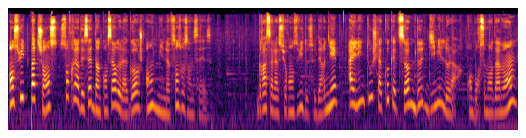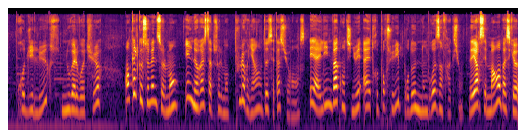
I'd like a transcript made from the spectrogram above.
Ensuite, pas de chance, son frère décède d'un cancer de la gorge en 1976. Grâce à l'assurance vie de ce dernier, Eileen touche la coquette somme de 10 000 dollars. Remboursement d'amende, produits de luxe, nouvelle voiture. En quelques semaines seulement, il ne reste absolument plus rien de cette assurance et Eileen va continuer à être poursuivie pour de nombreuses infractions. D'ailleurs, c'est marrant parce que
